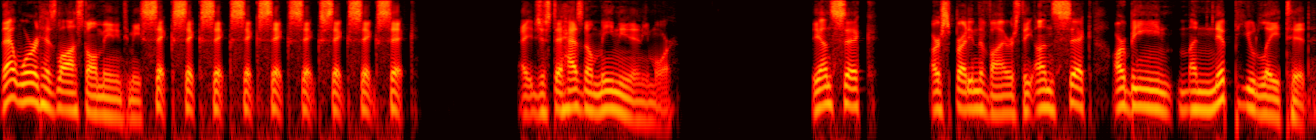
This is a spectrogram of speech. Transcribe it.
That word has lost all meaning to me. Sick, sick, sick, sick, sick, sick, sick, sick, sick. It just it has no meaning anymore. The unsick are spreading the virus. The unsick are being manipulated.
